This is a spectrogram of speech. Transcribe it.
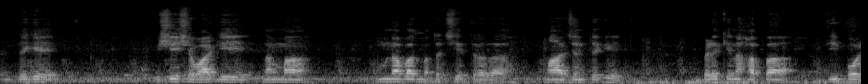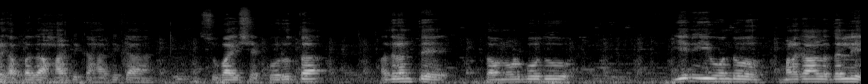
ಜನತೆಗೆ ವಿಶೇಷವಾಗಿ ನಮ್ಮ ಹುಮ್ನಾಬಾದ್ ಮತಕ್ಷೇತ್ರದ ಮಹಾಜನತೆಗೆ ಬೆಳಕಿನ ಹಬ್ಬ, ದೀಪಾವಳಿ ಹಬ್ಬದ ಹಾರ್ದಿಕ ಹಾರ್ದಿಕ ಶುಭಾಶಯ ಕೋರುತ್ತಾ ಅದರಂತೆ ತಾವು ನೋಡ್ಬೋದು, ಏನು ಈ ಒಂದು ಮಳೆಗಾಲದಲ್ಲಿ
